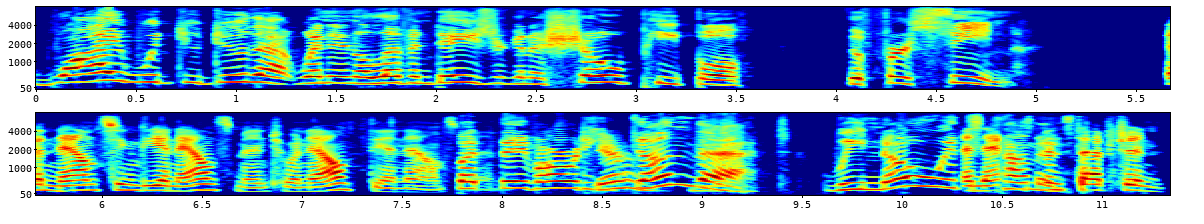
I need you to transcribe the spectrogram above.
Why would you do that when in 11 days you're going to show people the first scene? Announcing the announcement to announce the announcement. But they've already Yeah, done yeah. that. We know it's coming. Announcementception.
